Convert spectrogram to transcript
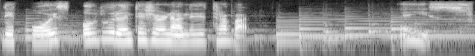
depois ou durante a jornada de trabalho. É isso.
